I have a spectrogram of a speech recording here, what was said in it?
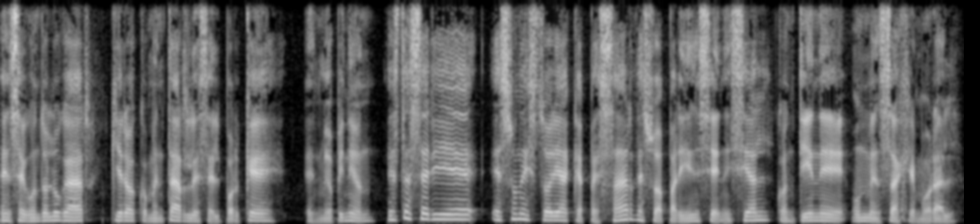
En segundo lugar, quiero comentarles el por qué en mi opinión, esta serie es una historia que a pesar de su apariencia inicial contiene un mensaje moral.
